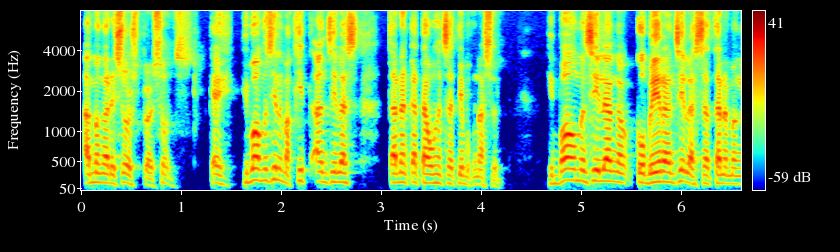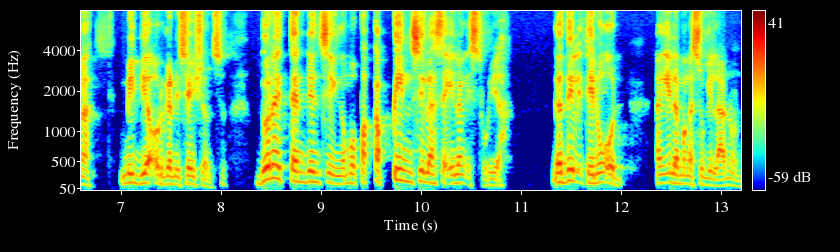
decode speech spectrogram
ang mga resource persons. Kay hibaw man sila makitaan sila sa tanang katawhan sa tibok nasod. Hibaw man sila nga kubiran sila sa tanang mga media organizations. Doon ay tendency nga mo pakapin sila sa ilang istorya nga dili tinuod ang ilang mga sugilanon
